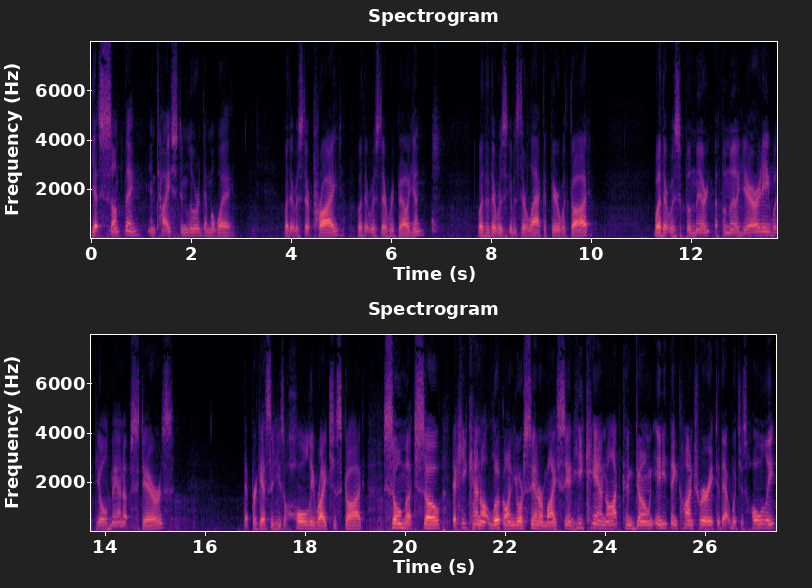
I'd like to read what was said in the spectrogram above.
Yet something enticed and lured them away, whether it was their pride, whether it was their rebellion, whether there was, it was their lack of fear with God, whether it was a, familiar, a familiarity with the old man upstairs that forgets that he's a holy, righteous God, so much so that he cannot look on your sin or my sin. He cannot condone anything contrary to that which is holy,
